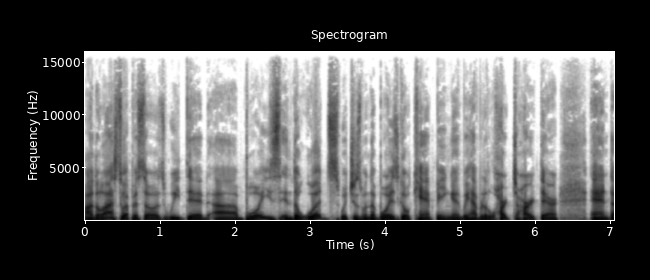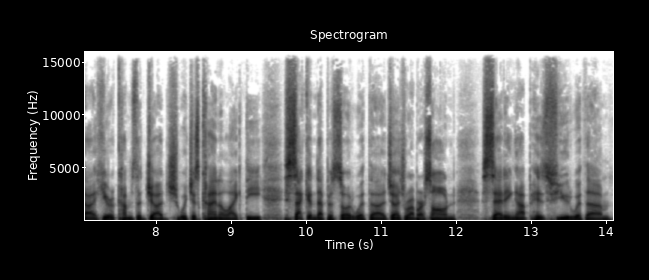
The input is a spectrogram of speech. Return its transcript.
on the last two episodes we did uh, Boys in the Woods, which is when the boys go camping and we have a little heart to heart there. And uh, Here Comes the Judge, which is kind of like the second episode with Judge Robertson setting up his feud with um,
